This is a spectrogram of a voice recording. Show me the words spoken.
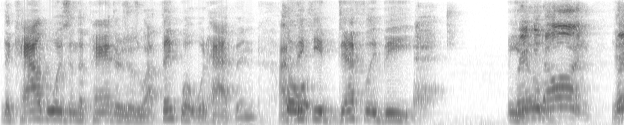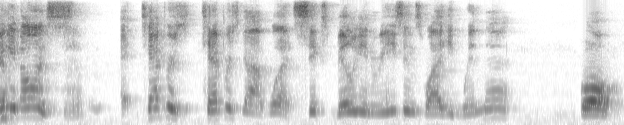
the Cowboys and the Panthers is what I think what would happen. I think he'd definitely be. You Bring know, it on. Bring it on. S- Tepper's Tepper's got what six billion reasons why he'd win that. Well,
